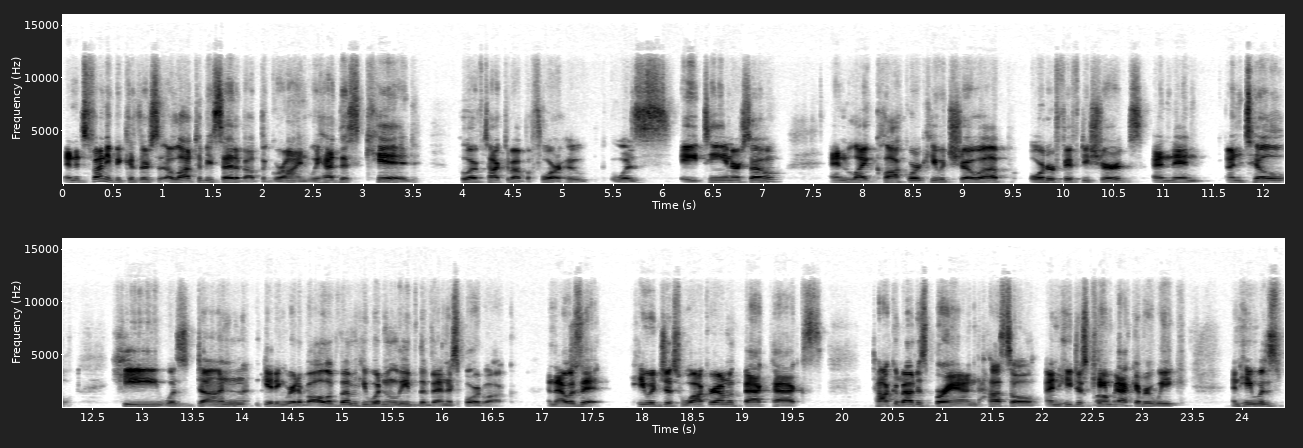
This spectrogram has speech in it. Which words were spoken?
and it's funny because there's a lot to be said about the grind. We had this kid who I've talked about before who was 18 or so and like clockwork, he would show up, order 50 shirts, and then until he was done getting rid of all of them, he wouldn't leave the Venice boardwalk. And that was it. He would just walk around with backpacks, talk yeah. about his brand, hustle, and he just came back every week. And he was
